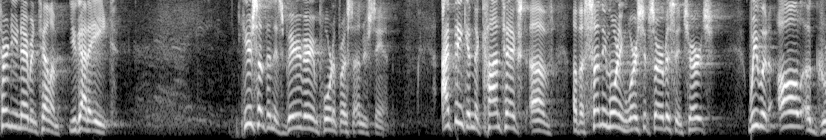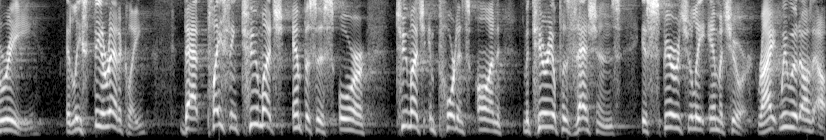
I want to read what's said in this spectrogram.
Turn to your neighbor and tell him, You got to eat. Here's something that's very, very important for us to understand. I think, in the context of of a Sunday morning worship service in church, we would all agree, at least theoretically, that placing too much emphasis or too much importance on material possessions is spiritually immature, right? We would all oh,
